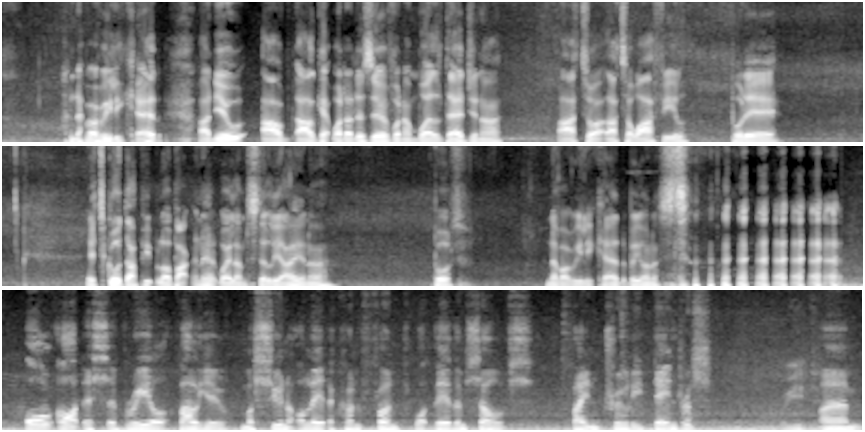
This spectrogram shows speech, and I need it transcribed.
I never really cared. I knew I'll I'll get what I deserve when I'm well dead, you know. That's what, that's how I feel. But uh, it's good that people are backing it while I'm still here, you know. But never really cared, to be honest. All artists of real value must sooner or later confront what they themselves find truly dangerous. Um,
